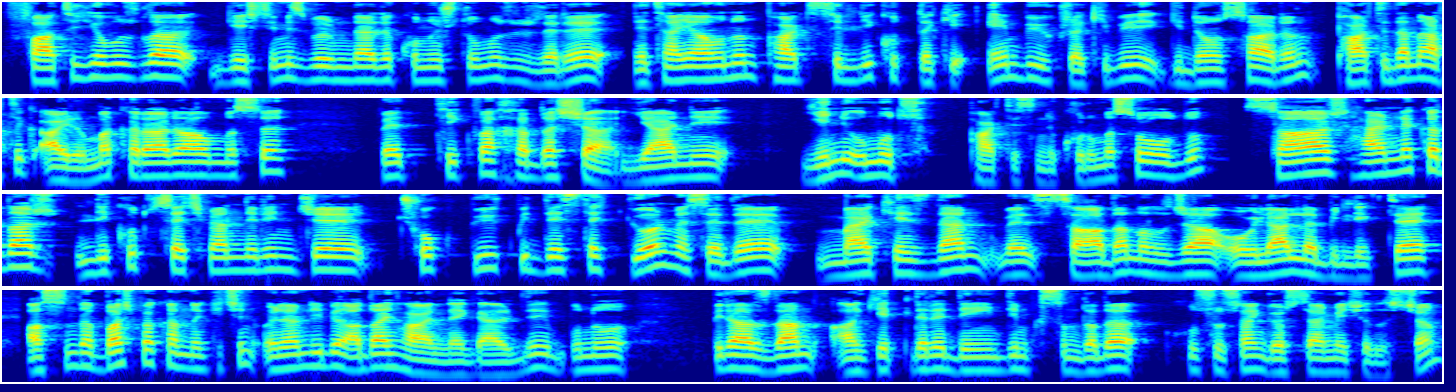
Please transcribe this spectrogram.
Fatih Yavuz'la geçtiğimiz bölümlerde konuştuğumuz üzere Netanyahu'nun partisi Likud'daki en büyük rakibi Gidon Saar'ın partiden artık ayrılma kararı alması ve Tikva Hadaş'a yani Yeni Umut Partisi'ni kurması oldu. Saar her ne kadar Likud seçmenlerince çok büyük bir destek görmese de merkezden ve sağdan alacağı oylarla birlikte aslında başbakanlık için önemli bir aday haline geldi. Bunu birazdan anketlere değindiğim kısımda da hususen göstermeye çalışacağım.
